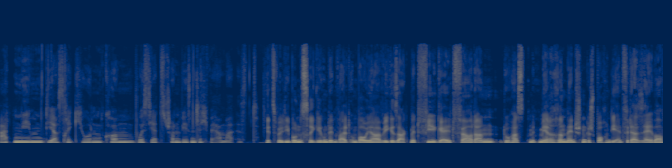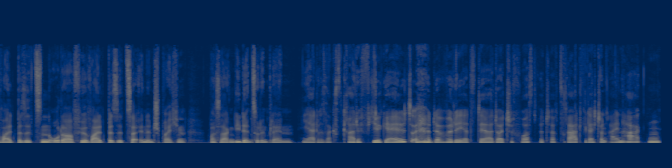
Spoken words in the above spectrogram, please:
Arten nehmen, die aus Regionen kommen, wo es jetzt schon wesentlich wärmer ist. Jetzt will die Bundesregierung den Waldumbau ja, wie gesagt, mit viel Geld fördern. Du hast mit mehreren Menschen gesprochen, die entweder selber Wald besitzen, besitzen oder für WaldbesitzerInnen sprechen. Was sagen die denn zu den Plänen? Ja, du sagst gerade viel Geld. Da würde jetzt der Deutsche Forstwirtschaftsrat vielleicht schon einhaken.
